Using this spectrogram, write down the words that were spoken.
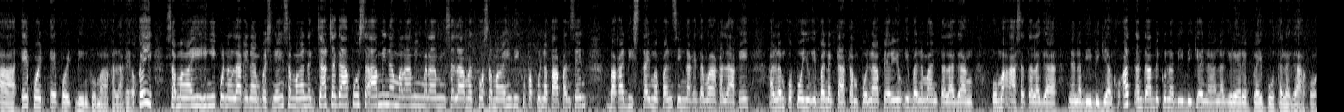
ah, effort, effort din po mga kalaki. Okay, sa mga hihingi po ng lucky numbers ngayon, sa mga nagtsatsaga po sa amin na maraming maraming salamat po sa mga hindi ko pa po napapansin. Baka this time mapansin na kita mga kalaki. Alam ko po yung iba nagtatampo na, pero yung iba naman talagang umaasa talaga na nabibigyan ko. At ang dami ko nabibigyan na nagre-reply po talaga ako.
